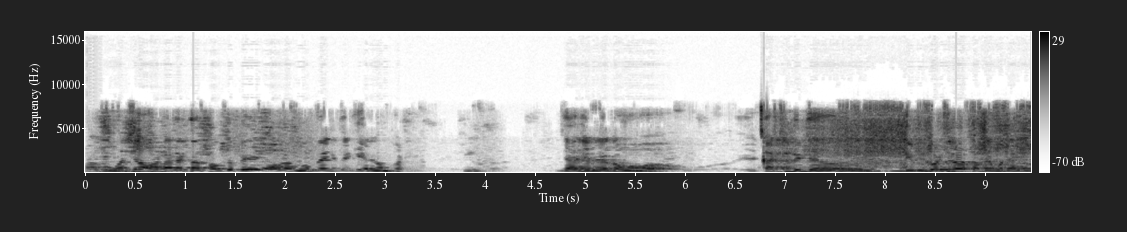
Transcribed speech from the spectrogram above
আমরা ঘুমাচ্ছিলাম হঠাৎ একটা শব্দ পেয়ে আমরা ঘুম ভেঙে দেখি এরকম ঘটনা। যার জন্য এরকম কাস্টডিতে ডিউটি করছিল তাদের মধ্যে একজন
